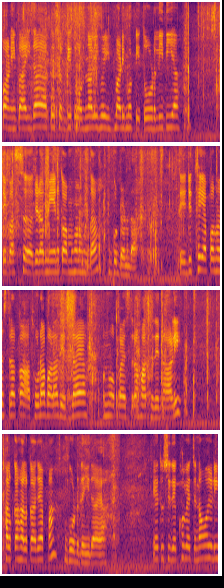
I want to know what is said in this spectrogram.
ਪਾਣੀ ਪਾਈਦਾ ਆ, ਕੋਈ ਸਬਜ਼ੀ ਤੋੜਨ ਵਾਲੀ ਹੋਈ, ਮਾੜੀ ਮੋਟੀ ਤੋੜ ਲਈਦੀ ਆ। ਤੇ ਬਸ ਜਿਹੜਾ ਮੇਨ ਕੰਮ ਹੁਣ ਹੁੰਦਾ, ਗੁੱਡਣ ਦਾ। ਤੇ ਜਿੱਥੇ ਆਪਾਂ ਨੂੰ ਇਸ ਤਰ੍ਹਾਂ ਘਾਹ ਥੋੜਾ ਬਾਲਾ ਦਿਸਦਾ ਆ, ਉਹਨੂੰ ਆਪਾਂ ਇਸ ਤਰ੍ਹਾਂ ਹੱਥ ਦੇ ਨਾਲ ਹੀ ਹਲਕਾ ਹਲਕਾ ਜਿਹਾ ਆਪਾਂ ਗੁੱਡ ਦੇਈਦਾ ਆ। ਇਹ ਤੁਸੀਂ ਦੇਖੋ ਵਿੱਚ ਨਾ ਉਹ ਜਿਹੜੀ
